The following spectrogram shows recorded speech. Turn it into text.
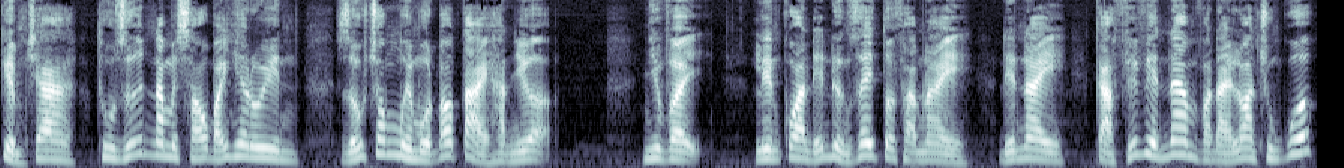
Kiểm tra, thu giữ 56 bánh heroin giấu trong 11 bao tải hạt nhựa. Như vậy, liên quan đến đường dây tội phạm này, đến nay cả phía Việt Nam và Đài Loan Trung Quốc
